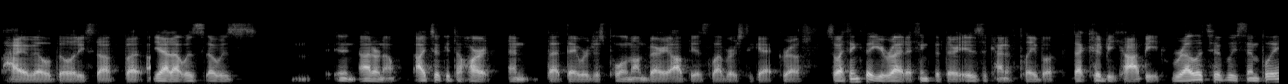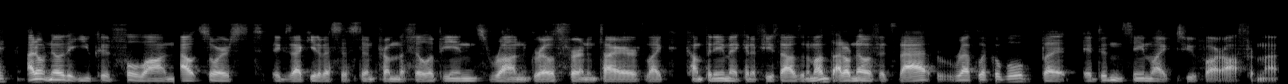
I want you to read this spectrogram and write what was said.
high availability stuff. But yeah, that was that was and I don't know. I took it to heart and that they were just pulling on very obvious levers to get growth. So I think that you're right. I think that there is a kind of playbook that could be copied relatively simply. I don't know that you could full on outsourced executive assistant from the Philippines run growth for an entire like company making a few thousand a month. I don't know if it's that replicable, but it didn't seem like too far off from that.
